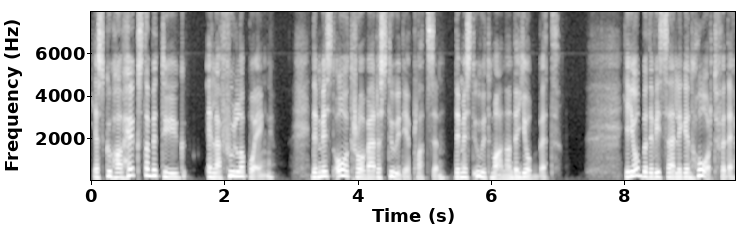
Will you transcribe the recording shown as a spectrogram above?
Jag skulle ha högsta betyg eller fulla poäng. Den mest åtråvärda studieplatsen, det mest utmanande jobbet. Jag jobbade visserligen hårt för det,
